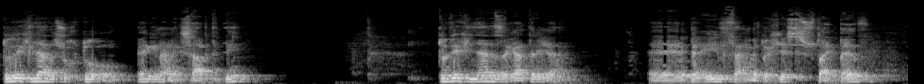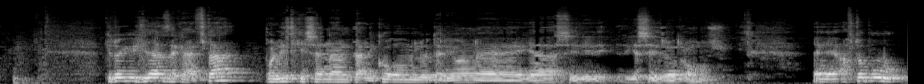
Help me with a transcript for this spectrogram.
Το 2008 έγινε ανεξάρτητη. Το 2013 ε, περιήλθαν μετοχές στο ΤΑΙΠΕΔ και το 2017 πωλήθηκε σε έναν Ιταλικό όμιλο εταιριών ε, για, για σιδηροδρόμους. Ε, αυτό που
